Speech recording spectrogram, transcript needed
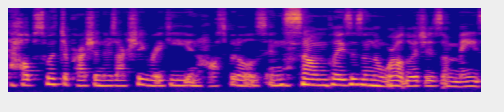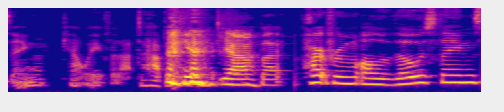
it helps with depression. There's actually Reiki in hospitals in some places in the world, which is amazing. Can't wait for that to happen here. yeah. but apart from all of those things,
